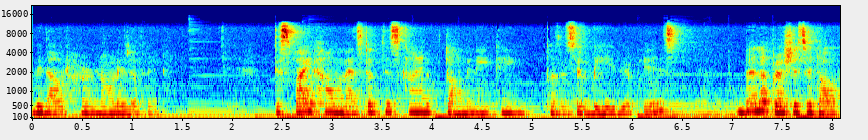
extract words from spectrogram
without her knowledge of it. Despite how messed up this kind of dominating, possessive behavior is, Bella brushes it off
